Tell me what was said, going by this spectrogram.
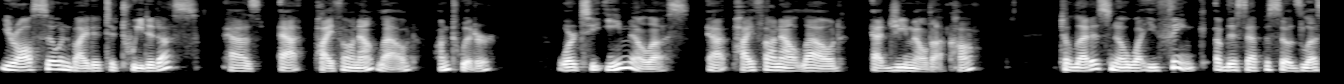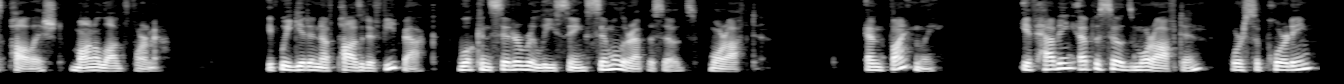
You're also invited to tweet at us as at Python Out Loud on Twitter or to email us at pythonoutloud at gmail.com to let us know what you think of this episode's less polished monologue format. If we get enough positive feedback, we'll consider releasing similar episodes more often. And finally, if having episodes more often or supporting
